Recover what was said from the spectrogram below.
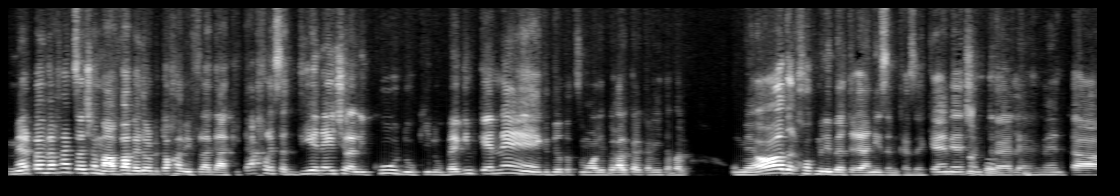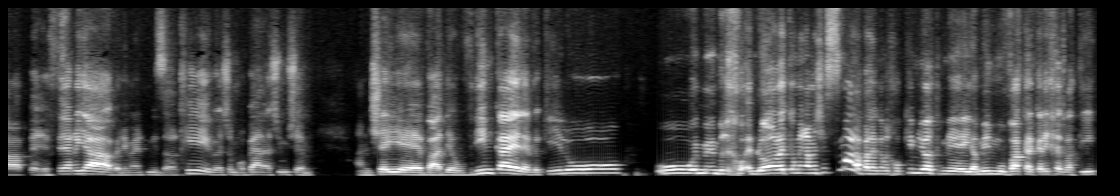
מ-2011 יש שם מאבק גדול בתוך המפלגה, כי תכלס ה-DNA של הליכוד הוא כאילו, בגין כן אה, הגדיר את עצמו ליברל כלכלית, אבל הוא מאוד רחוק מליברטריאניזם כזה, כן? יש שם נכון. את האלמנט הפריפריה ואלמנט מזרחי, ויש שם הרבה אנשים שהם אנשי אה, ועדי עובדים כאלה, וכאילו, הוא, הם, הם, הם לא הייתי אומר אנשי שמאל, אבל הם גם רחוקים להיות מימין מובהק כלכלי-חברתי,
